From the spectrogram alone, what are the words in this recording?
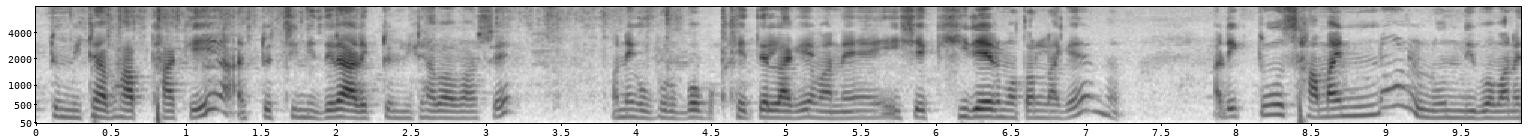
একটু মিঠা ভাব থাকে, আর একটু চিনি দিলে আর একটু মিঠা ভাব আসে। অনেক অপূর্ব খেতে লাগে মানে এই সে ক্ষীরের মতন লাগে। আর একটু সামান্য নুন দিব মানে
